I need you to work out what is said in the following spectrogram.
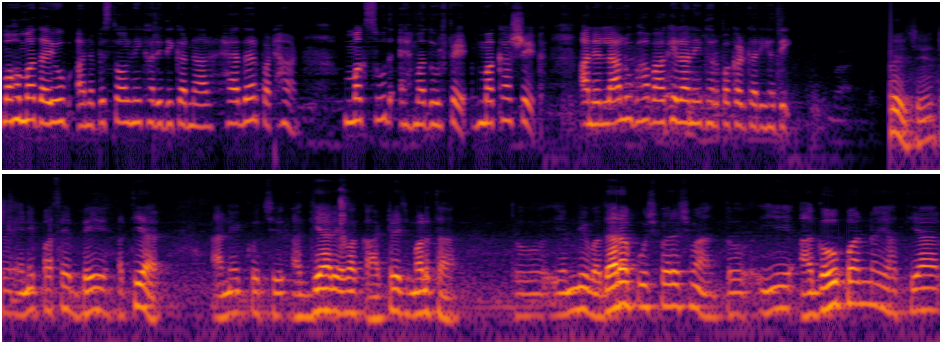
મોહમ્મદ અયુબ અને પિસ્તોલની ખરીદી કરનાર હૈદર પઠાણ, મકસૂદ અહેમદ ઉર્ફે મક્કા શેખ અને લાલુભા વાઘેલાની ધરપકડ કરી હતી. છે. તો એની પાસે બે હથિયાર અને કુછ અગિયાર એવા કાર્ટ્રેજ મળતા. તો એમની વધારા પૂછપરછમાં તો એ અગાઉ પણ હથિયાર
